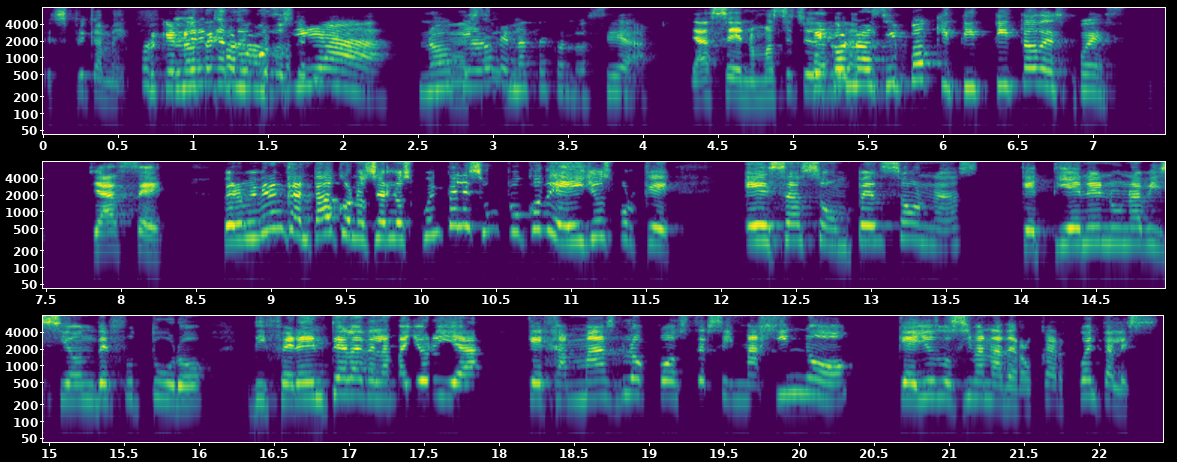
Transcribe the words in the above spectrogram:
explícame. Porque no te conocía. No, ah, claro que no te conocía. Ya sé, nomás te estoy Te conocí poquitito después. Ya sé. Pero me hubiera encantado conocerlos. Cuéntales un poco de ellos porque esas son personas que tienen una visión de futuro diferente a la de la mayoría, que jamás Blockbuster se imaginó que ellos los iban a derrocar. Cuéntales.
